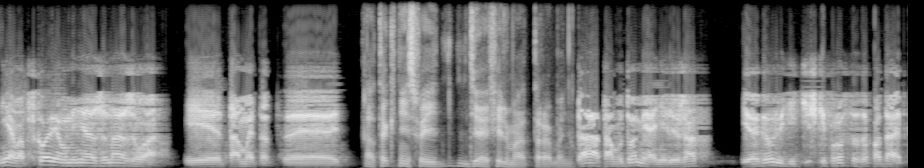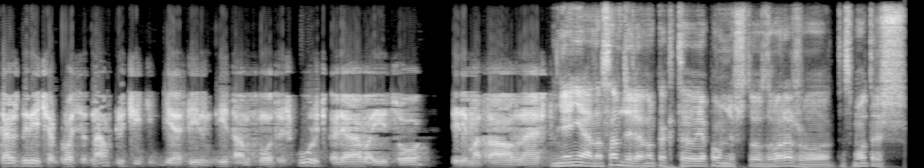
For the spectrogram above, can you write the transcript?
Не, в Пскове у меня жена жила. И там этот... Э... А ты к ней свои диафильмы оттарабанил? Да, там в доме они лежат. И я говорю, детишки просто западают. Каждый вечер просят, нам включите диафильм. И там смотришь, курочка, ряба, яйцо, перемотал, знаешь. Не-не, на самом деле оно как-то, я помню, что завораживало. Ты смотришь,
